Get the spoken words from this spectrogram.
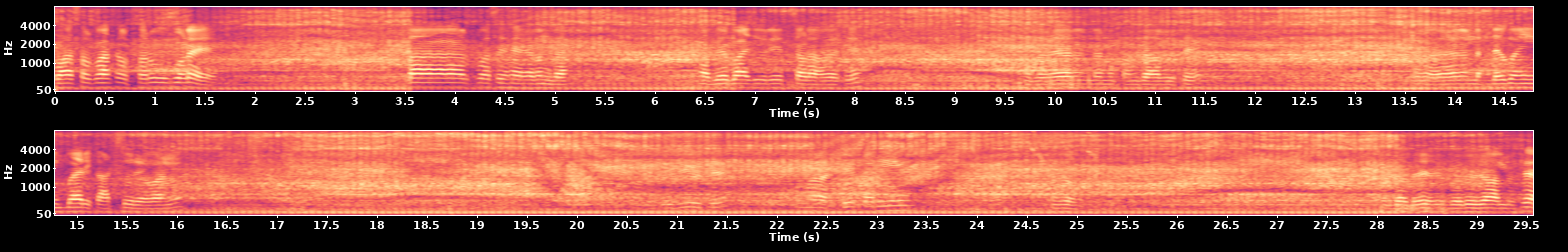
પાછળ પાછળ ફરવું પડે. તાર પાસે એરંડા. આ બે બાજુ રેત ચડાવે છે. એરંડાનું પણ ચાલુ છે. દબાઈ બારી કાઢતું રહેવાનું. છે? અમારા ખેતરનું. બધું ચાલુ છે.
